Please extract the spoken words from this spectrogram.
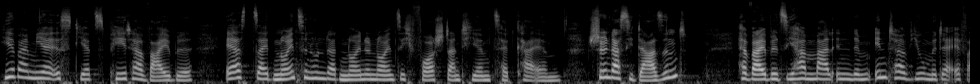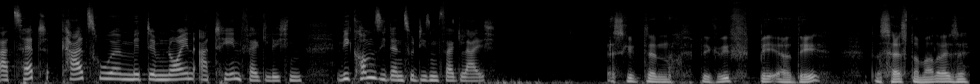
Hier bei mir ist jetzt Peter Weibel. Er ist seit 1999 Vorstand hier im ZKM. Schön, dass Sie da sind. Herr Weibel, Sie haben mal in dem Interview mit der FAZ Karlsruhe mit dem neuen Athen verglichen. Wie kommen Sie denn zu diesem Vergleich? Es gibt den Begriff BRD, das heißt normalerweise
